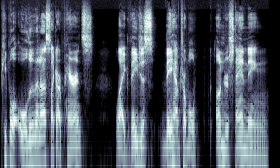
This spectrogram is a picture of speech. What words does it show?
people older than us, like our parents, like they just they have trouble understanding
